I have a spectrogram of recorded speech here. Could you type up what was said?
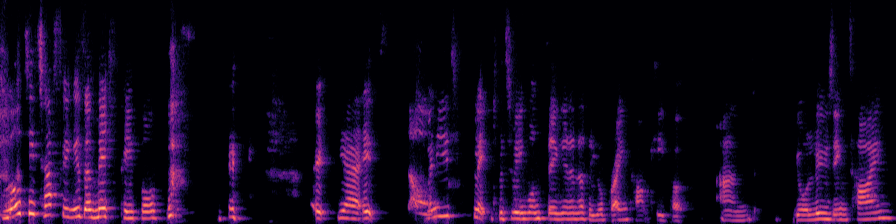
Multitasking is a myth, people. it, yeah, it's oh. when you flip between one thing and another, your brain can't keep up and you're losing time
